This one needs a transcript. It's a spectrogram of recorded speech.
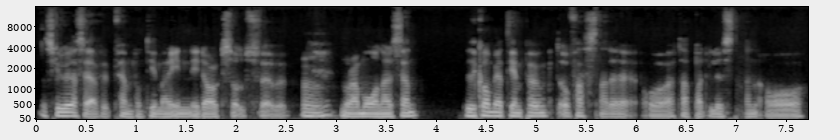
jag skulle vilja säga 15 timmar in i Dark Souls för Mm. några månader sedan. Så kom jag till en punkt och fastnade och tappade lusten och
